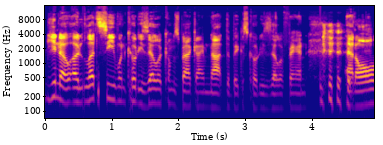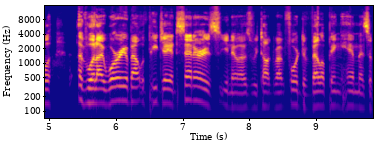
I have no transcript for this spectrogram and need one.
You know, uh, let's see when Cody Zeller comes back. I'm not the biggest Cody Zeller fan at all. What I worry about with PJ at center is, you know, as we talked about before, developing him as a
